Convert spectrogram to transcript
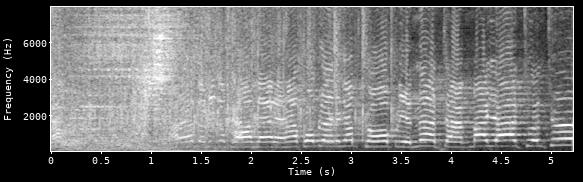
ครับเอาละครับตอนนี้ก็พร้อมแล้วนะฮะพบเลยนะครับ โชว์เปลี่ยนหน้าจากมายาชวนชื่อ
